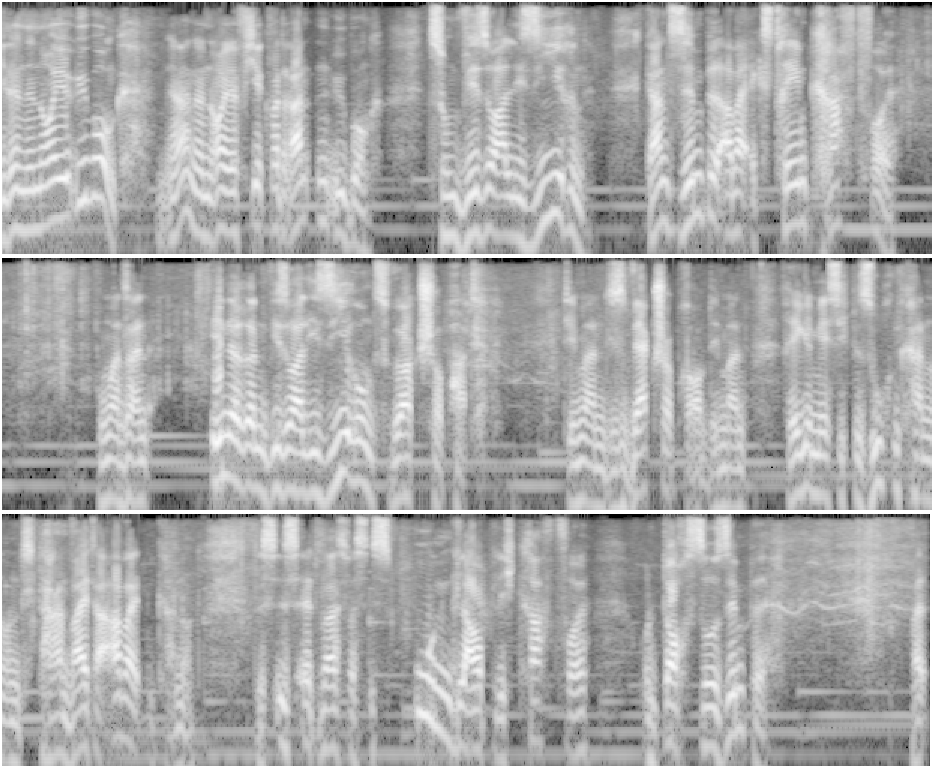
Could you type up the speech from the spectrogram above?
Wieder eine neue Übung, ja, eine neue Vier-Quadranten-Übung zum Visualisieren. Ganz simpel, aber extrem kraftvoll. Wo man seinen inneren Visualisierungsworkshop hat, den man, diesen Workshopraum, den man regelmäßig besuchen kann und daran weiter arbeiten kann. Und das ist etwas, was ist unglaublich kraftvoll und doch so simpel. Weil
